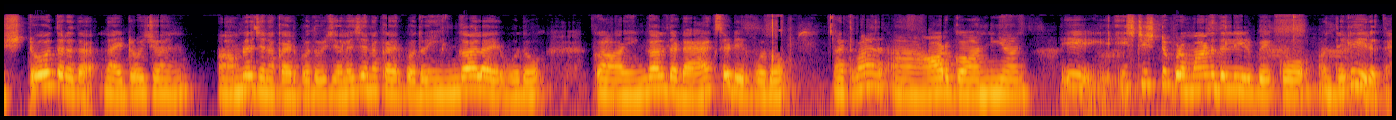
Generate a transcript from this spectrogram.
ಎಷ್ಟೋ ಥರದ ನೈಟ್ರೋಜನ್ ಆಮ್ಲಜನಕ ಇರ್ಬೋದು, ಜಲಜನಕ ಇರ್ಬೋದು, ಇಂಗಾಲ ಇರ್ಬೋದು ಇಂಗಾಲದ ಡೈಆಕ್ಸೈಡ್ ಇರ್ಬೋದು ಅಥವಾ ಆರ್ಗಾನಿಯನ್ ಈ, ಇಷ್ಟಿಷ್ಟು ಪ್ರಮಾಣದಲ್ಲಿ ಇರಬೇಕು ಅಂತೇಳಿ ಇರುತ್ತೆ,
